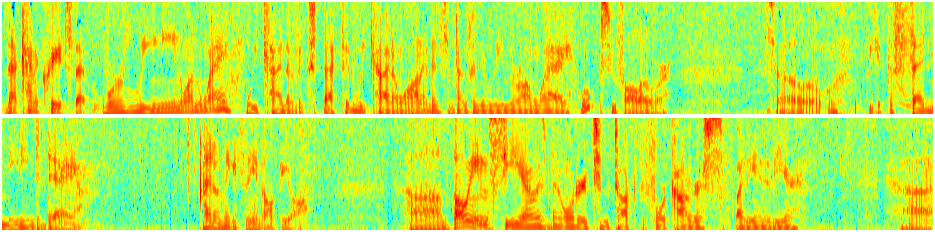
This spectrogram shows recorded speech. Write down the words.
that kind of creates that we're leaning one way. We kind of expected, we kind of wanted, and sometimes when you lean the wrong way, whoops, you fall over. So we get the Fed meeting today. I don't think it's the end all be all. Uh, Boeing's CEO has been ordered to talk before Congress by the end of the year. Uh,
